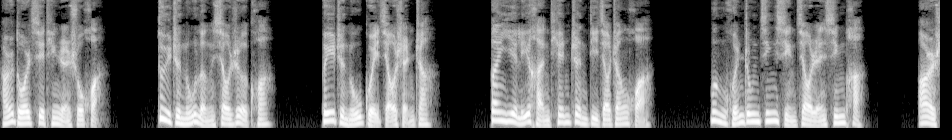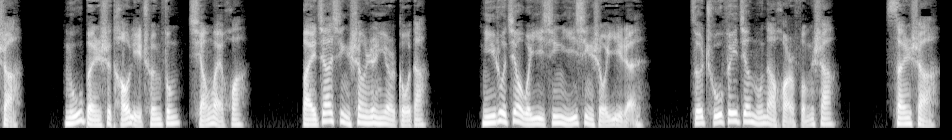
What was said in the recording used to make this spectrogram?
耳朵儿窃听人说话，对着奴冷笑热夸，背着奴鬼嚼神渣，半夜里喊天震地叫张华，梦魂中惊醒叫人心怕。二煞，奴本是桃李春风墙外花，百家姓上任意儿勾搭，你若叫我一心一信守一人。则除非将奴那会儿缝杀，三煞，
